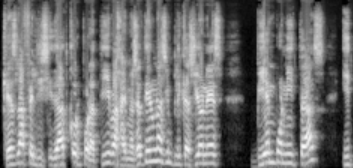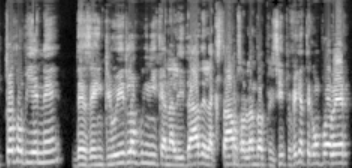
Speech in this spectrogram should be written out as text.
que es la felicidad corporativa, Jaime. O sea, tiene unas implicaciones bien bonitas y todo viene desde incluir la omnicanalidad de la que estábamos hablando al principio. Fíjate cómo puede haber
